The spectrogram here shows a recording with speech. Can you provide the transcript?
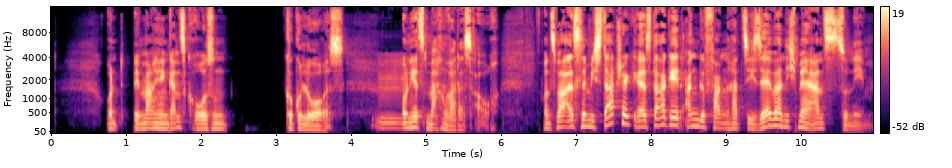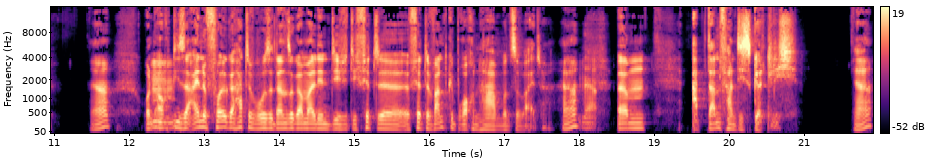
Und wir machen hier einen ganz großen Kokolores. Mm. Und jetzt machen wir das auch. Und zwar als nämlich Star Trek, äh, Stargate angefangen hat, sich selber nicht mehr ernst zu nehmen. Ja, und mhm. auch diese eine Folge hatte, wo sie dann sogar mal den, die, die vierte, vierte Wand gebrochen haben und so weiter. Ja, ja. Ähm, ab dann fand ich's göttlich. Ja,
